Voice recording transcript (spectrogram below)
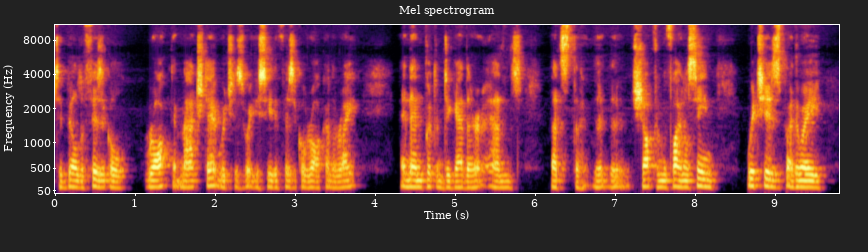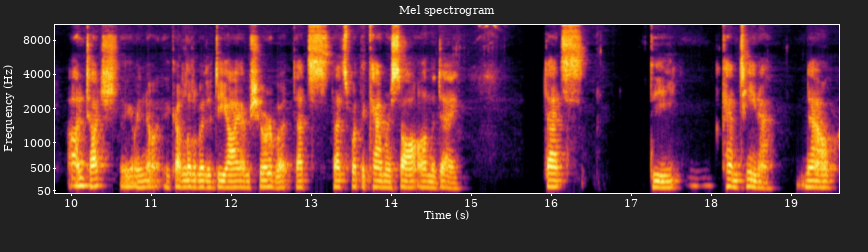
to build a physical rock that matched it, which is what you see the physical rock on the right, and then put them together. And that's the, the, the shot from the final scene, which is, by the way, untouched. I mean, it got a little bit of DI, I'm sure, but that's that's what the camera saw on the day. That's the cantina. Now,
